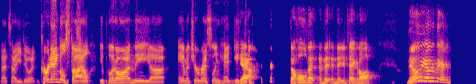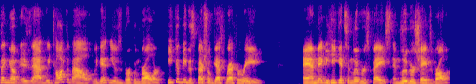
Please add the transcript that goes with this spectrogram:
that's how you do it. Kurt Angle style, you put on the uh, amateur wrestling headgear. Yeah. to hold it and then, and then you take it off. The only other thing I can think of is that we talked about we didn't use Brooklyn Brawler. He could be the special guest referee, and maybe he gets in Luger's face and Luger shaves Brawler.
